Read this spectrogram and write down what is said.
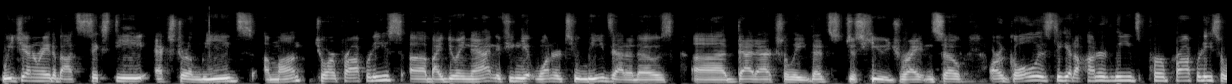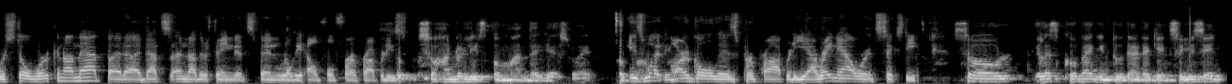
we generate about 60 extra leads a month to our properties uh, by doing that. And if you can get one or two leads out of those, uh, that actually, that's just huge, right? And so our goal is to get 100 leads per property. So we're still working on that, but uh, that's another thing that's been really helpful for our properties. So, so 100 leads per month, I guess, right? Is what our goal is per property. Yeah, right now we're at 60. So let's go back into that again. So you said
